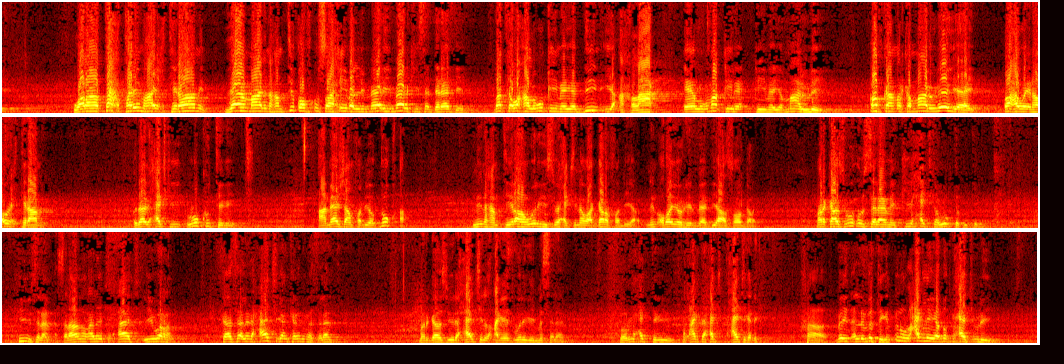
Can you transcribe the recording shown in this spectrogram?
walaa taxtarim ha ixtiraamin daa maalin hanti qof u saaxiiba limaalihi maalkiisa daraaddeed dadka waxaa lagu qiimeeya diin iyo akhlaaq ee laguma qiimeeyo maalu leey qofkaan marka maalu leeyahay waxa weyan ha u ixtiraamin wadaad xajkii lug ku tegey a meeshaan fadhiyo duq ah. Nin hantiilahan weligii soo xajina waa garab fadhiya. Nin odayoo reer baadiyaha soo galay. Markaasuu wuxuu salaamay kii xajka lugta ku tegey kiiu salaamay? Assalaamu calaykum xaaji ii waran. Markaasaa la yidhi xaajigan kalena ma salaamti. Markaasuu yidhi xaaji lacageed weligay ma salaami. Goorma xaj tegay? Lacagta aj xaaji ka dhigta bayd alle ma tegin. Inuu lacag leeyaha dadku xaaji u leeyihi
